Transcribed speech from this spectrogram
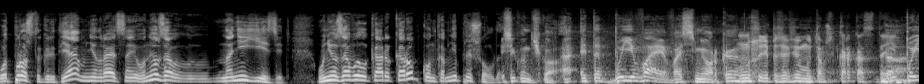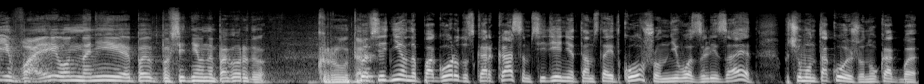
Вот просто говорит, я, мне нравится на, у него за- на ней ездить. У него завыла кор- коробка, он ко мне пришел. Да. Секундочку, а это боевая восьмерка. Ну, судя по всему, там же каркас стоит. Боевая, и он на ней по- повседневно по городу. Круто. Повседневно по городу с каркасом, сиденье там стоит ковш, он в него залезает. Причем он такой же, ну как бы,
